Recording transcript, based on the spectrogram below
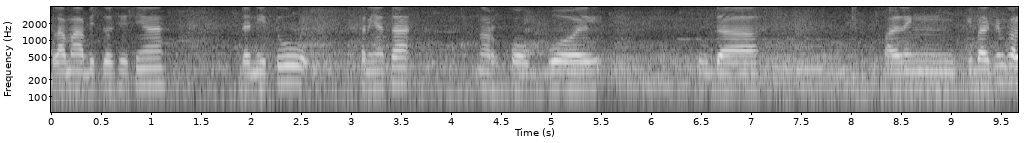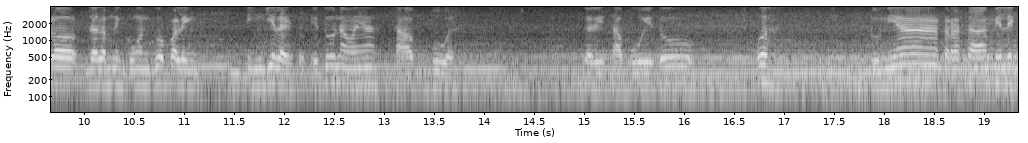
Lama habis dosisnya dan itu ternyata narkoboy sudah paling ibaratkan kalau dalam lingkungan gua paling tinggi lah itu. Itu namanya sabu lah. dari sabu itu wah dunia terasa milik.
